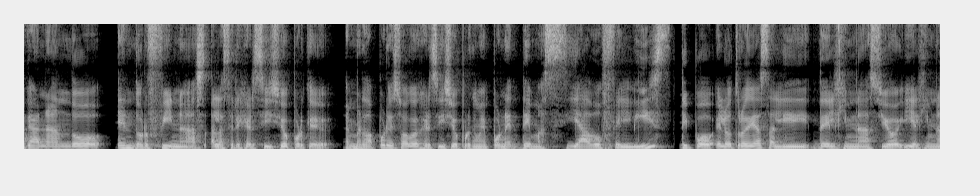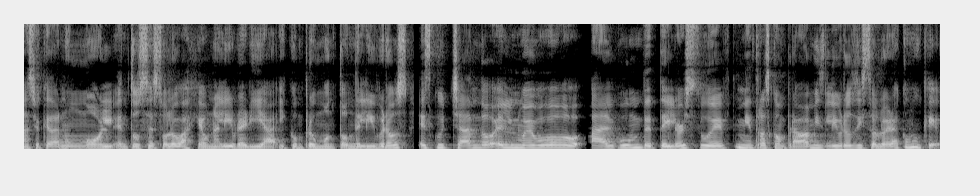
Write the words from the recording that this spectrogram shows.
ganando endorfinas al hacer ejercicio porque en verdad por eso hago ejercicio porque me pone demasiado feliz. Tipo, el otro día salí del gimnasio y el gimnasio queda en un mall, entonces solo bajé a una librería y compré un montón de libros escuchando el nuevo álbum de Taylor Swift mientras compraba mis libros y solo era como que,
